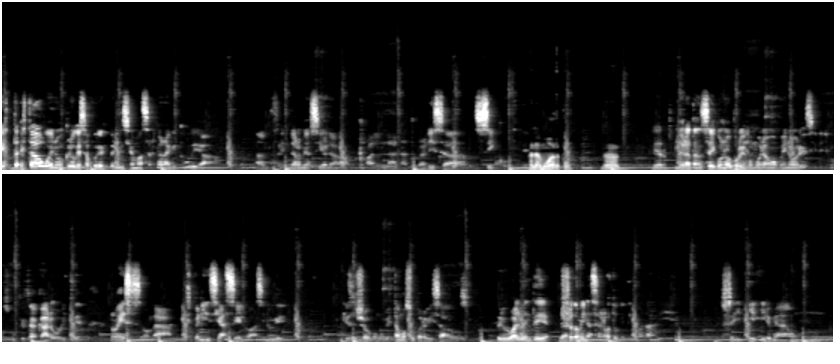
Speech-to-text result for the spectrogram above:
está- estaba bueno, creo que esa fue la experiencia más cercana que tuve a, a enfrentarme así a la, a la naturaleza seco. ¿viste? A la muerte. No, claro. No era tan seco, ¿no? Porque como éramos menores y teníamos un jefe a cargo, ¿viste? No es onda experiencia selva, sino que, qué sé yo, como que estamos supervisados. Pero igualmente, Claro. yo también hace rato que tengo ganas de, no sé, ir- irme a un,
